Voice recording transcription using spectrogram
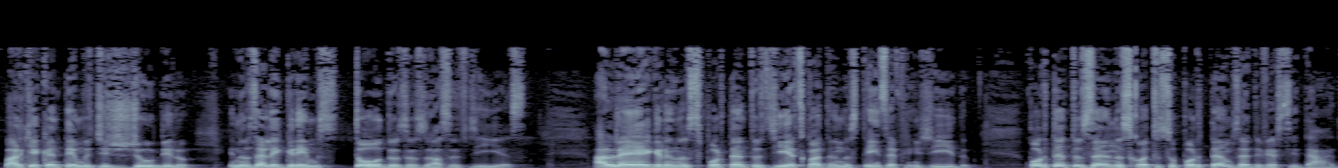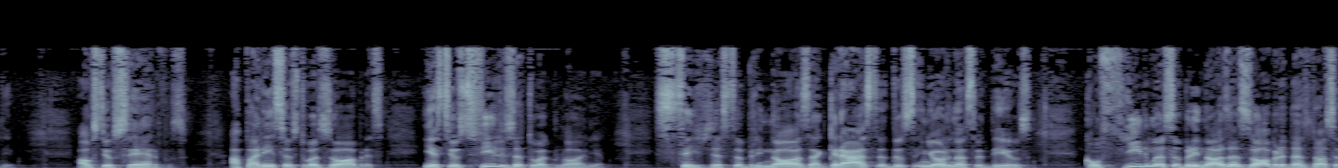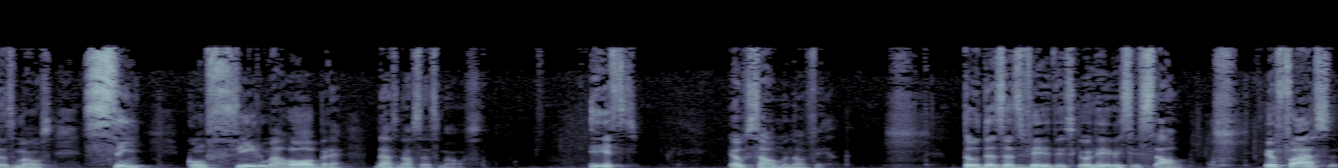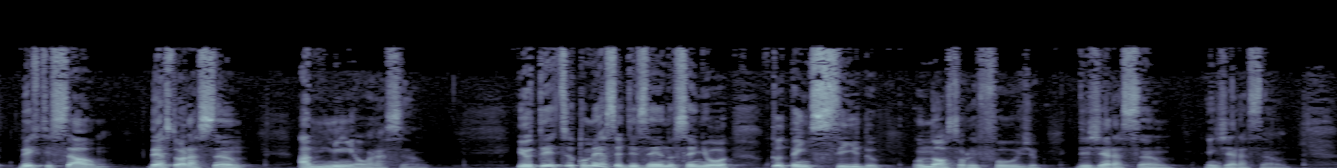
para que cantemos de júbilo e nos alegremos todos os nossos dias. Alegra-nos por tantos dias quanto nos tens afligido por tantos anos quanto suportamos a adversidade. Aos teus servos, apareçam as tuas obras e a teus filhos a tua glória. Seja sobre nós a graça do Senhor nosso Deus. Confirma sobre nós as obras das nossas mãos. Sim, confirma a obra das nossas mãos. Esse é o Salmo 90. Todas as vezes que eu leio esse salmo, eu faço deste salmo, desta oração, a minha oração. E o texto começa dizendo: Senhor, tu tens sido o nosso refúgio de geração em geração.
